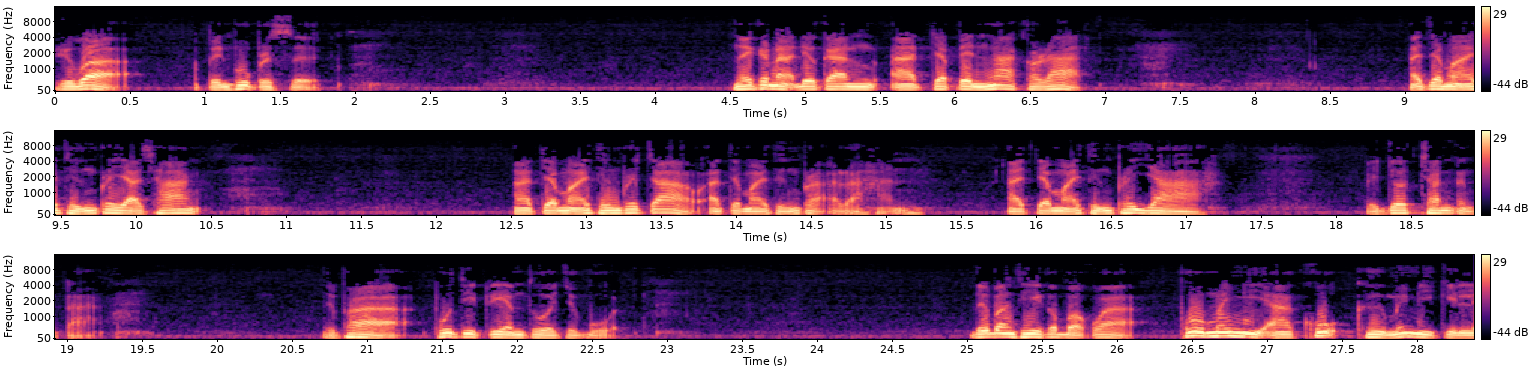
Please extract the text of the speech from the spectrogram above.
หรือว่าเป็นผู้ประเสริฐ ในขณะเดียวกันอาจจะเป็นนาคราช อาจจะหมายถึงพระยาช้าง อาจจะหมายถึงพระเจ้า อาจจะหมายถึงพระอรหันต์อาจจะหมายถึงพระยาเป็นยศชั้นต่าง ๆ หรือผ้าผู้ที่เตรียมตัวจะบวชหรือบางทีก็บอกว่า ผู้ไม่มีอาคุคือไม่มีกิเล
